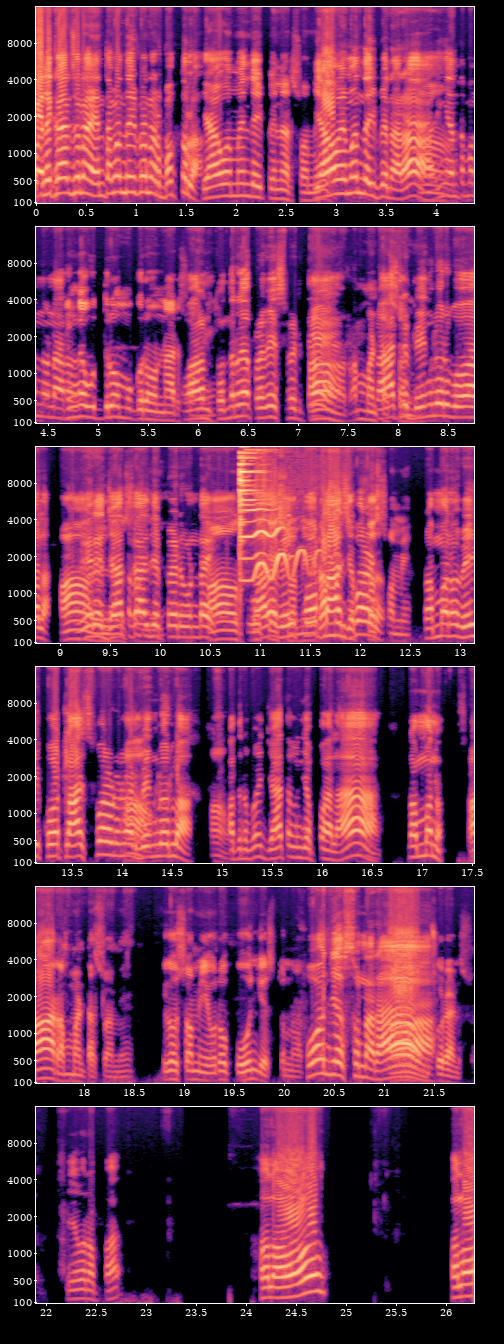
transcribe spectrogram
మల్లికార్జున ఎంతమంది అయిపోయినారు భక్తులు యాభై మంది అయిపోయినారు స్వామి యాభై మంది అయిపోయినారా ఆ. ఇంకెంతమంది ఉన్నారు ఇంకా ఉద్రు ముగ్గురు ఉన్నారు. వాళ్ళని తొందరగా ప్రవేశపెడితే రాత్రి. బెంగళూరు పోవాలా వేరే జాతకాలు. చెప్పాడు ఉన్నాయి వెయ్యి. కోట్ల. స్వామి రమ్మను వెయ్యి కోట్ల ఆశపరుడు ఉన్నాడు. బెంగళూరులో. అతను పోయి జాతకం చెప్పాలా. రమ్మను ఆ రమ్మంట స్వామి ఇగో స్వామి ఎవరో ఫోన్ చేస్తున్నారు ఫోన్ చేస్తున్నారా చూడండి స్వామి ఎవరప్ప హలో హలో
